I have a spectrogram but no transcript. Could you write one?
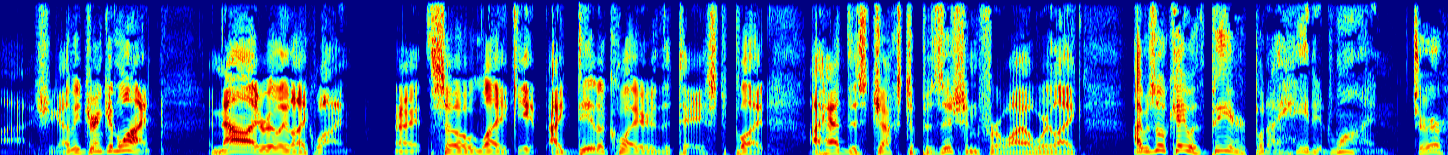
uh, she got me drinking wine, and now I really like wine. Right, so like it, I did acquire the taste, but I had this juxtaposition for a while where like I was okay with beer, but I hated wine. Sure.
